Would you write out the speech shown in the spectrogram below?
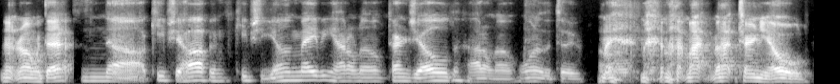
Nothing wrong with that. No, keeps you hopping, keeps you young, maybe. I don't know. Turns you old. I don't know. One of the two. might, might, might turn you old.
